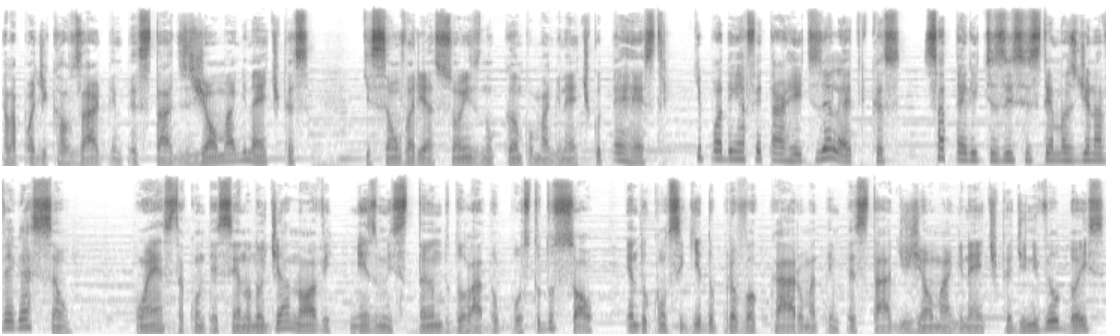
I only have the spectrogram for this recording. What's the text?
ela pode causar tempestades geomagnéticas que são variações no campo magnético terrestre que podem afetar redes elétricas, satélites e sistemas de navegação. Com esta acontecendo no dia 9, mesmo estando do lado oposto do Sol, tendo conseguido provocar uma tempestade geomagnética de nível 2,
